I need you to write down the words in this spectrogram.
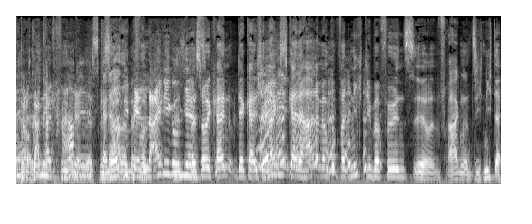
ich brauch gar keinen Föhn mehr. Das ist Was soll die mehr von- Beleidigung das, Man jetzt? soll kein, der kein, schon lange es keine Haare mehr im Kopf hat, nicht über Föhns äh, fragen und sich nicht da,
